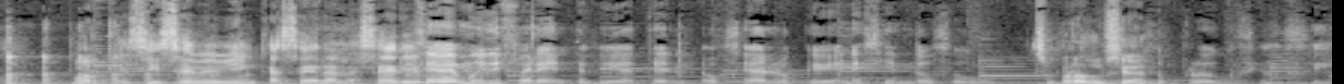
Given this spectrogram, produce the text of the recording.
Porque sí se ve bien casera la serie. Se ve muy diferente, fíjate, o sea, lo que viene siendo su, Su producción. su producción, sí.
